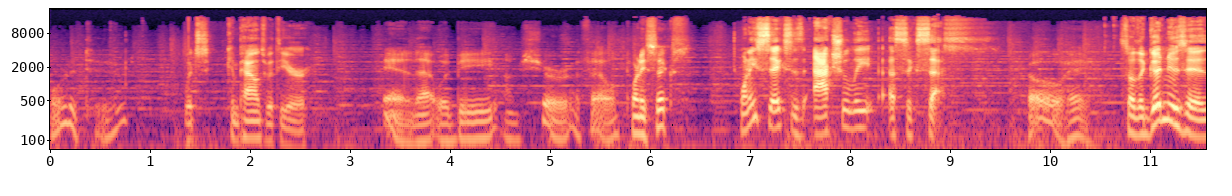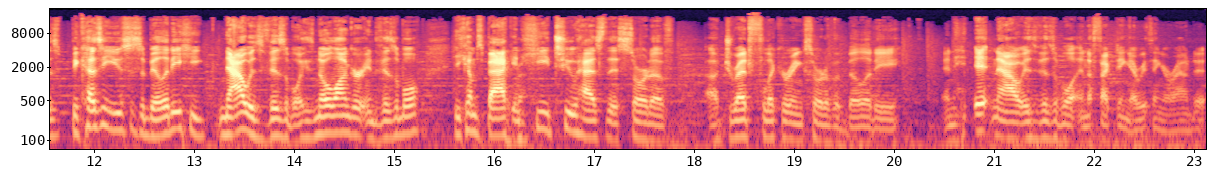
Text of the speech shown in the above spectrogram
fortitude. Which compounds with your And that would be, I'm sure, a fail. 26. 26 is actually a success. Oh, hey. So the good news is because he used this ability, he now is visible. He's no longer invisible. He comes back and he too has this sort of uh, dread flickering sort of ability, and it now is visible and affecting everything around it.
